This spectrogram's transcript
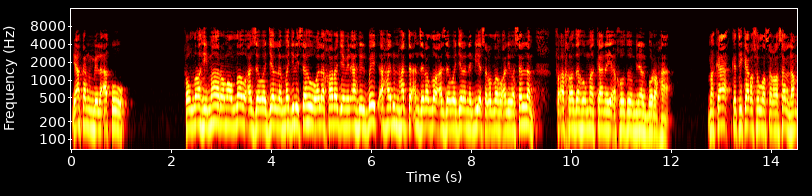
yang akan membela aku. Fallahi ma ramallahu azza wa jalla majlisahu wa la kharaja min ahli al-bait ahadun hatta anzala Allah azza wa jalla nabiyya sallallahu alaihi wasallam fa akhadahu ma kana ya'khudhu min al-burha. Maka ketika Rasulullah sallallahu alaihi wasallam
